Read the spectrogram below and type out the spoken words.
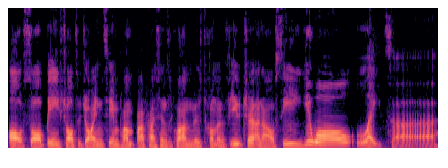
Also, be sure to join team by pressing subscribe and moves to come in the future. And I'll see you all later.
